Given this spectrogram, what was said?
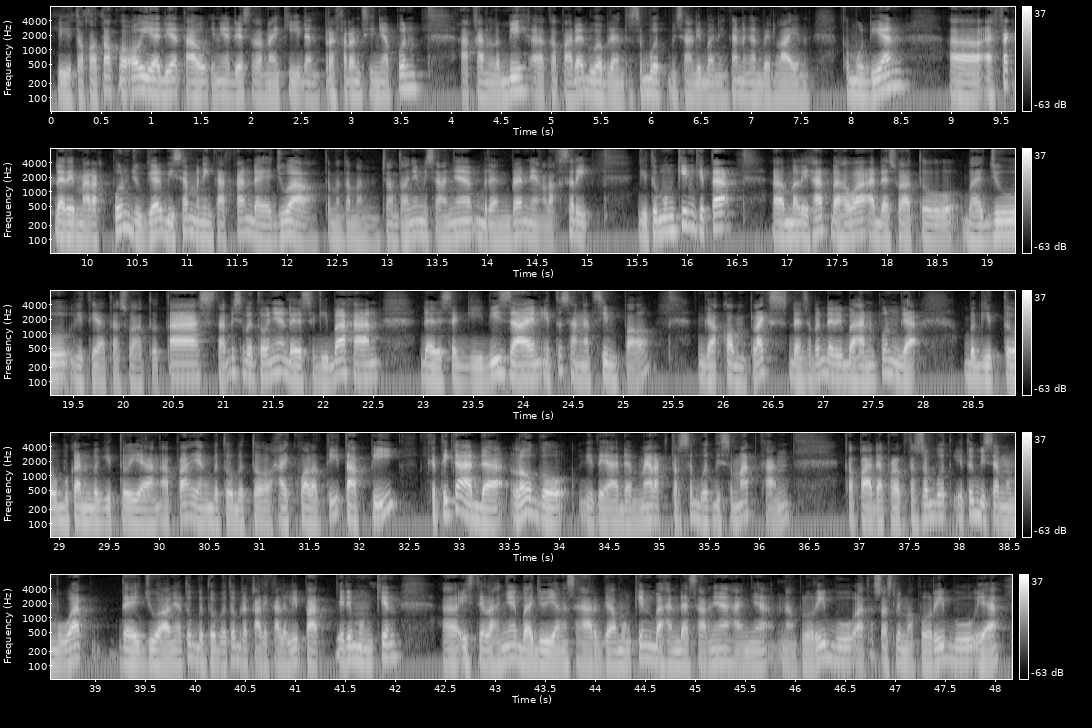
di toko-toko oh iya dia tahu ini dia setor Nike. Dan preferensinya pun akan lebih uh, kepada dua brand tersebut misalnya dibandingkan dengan brand lain. Kemudian uh, efek dari merek pun juga bisa meningkatkan daya jual teman-teman. Contohnya misalnya brand-brand yang luxury gitu. Mungkin kita uh, melihat bahwa ada suatu baju gitu ya atau suatu tas tapi sebetulnya dari segi bahan dari segi desain itu sangat simple nggak kompleks dan sebenarnya dari bahan pun nggak begitu bukan begitu yang apa yang betul-betul high quality tapi ketika ada logo gitu ya ada merek tersebut disematkan kepada produk tersebut itu bisa membuat daya jualnya tuh betul-betul berkali-kali lipat. Jadi mungkin uh, istilahnya baju yang seharga mungkin bahan dasarnya hanya 60.000 atau 150.000 ya.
